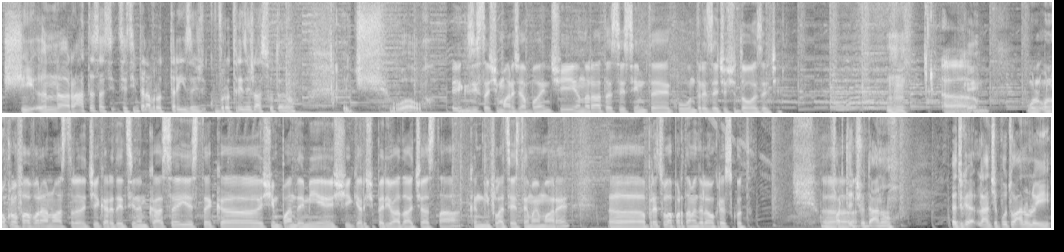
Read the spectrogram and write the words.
Și în rată se simte la vreo 30, cu vreo 30%, nu? Deci, wow! Există și marja băncii, în rată se simte cu între 10 și 20. Mm-hmm. Uh, okay. Un, un lucru în favoarea noastră, cei care deținem case, este că și în pandemie și chiar și perioada aceasta, când inflația este mai mare, uh, prețul apartamentelor au crescut. Uh, Foarte ciudat, nu? Pentru că la începutul anului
